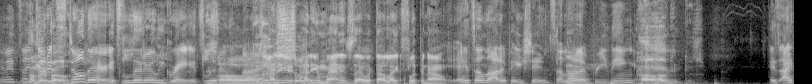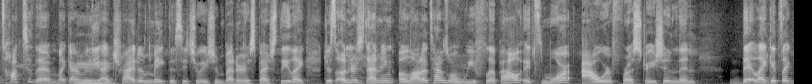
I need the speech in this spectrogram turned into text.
And it's like, I'm dude, like, bro. it's still there. It's literally great. It's literally Oh, fine. how do you so- how do you manage that without like flipping out? It's a lot of patience, a lot of breathing, How- how- and it's, I talk to them. Like I really, Mm. I try to make the situation better. Especially like just understanding. A lot of times when we flip out, it's more our frustration than that. Like it's like.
